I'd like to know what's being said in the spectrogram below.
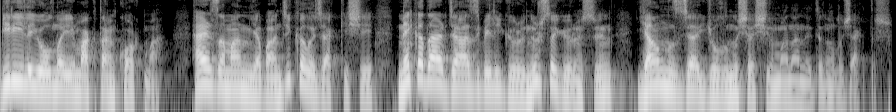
Biriyle yolunu ayırmaktan korkma. Her zaman yabancı kalacak kişi ne kadar cazibeli görünürse görünsün yalnızca yolunu şaşırmana neden olacaktır.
